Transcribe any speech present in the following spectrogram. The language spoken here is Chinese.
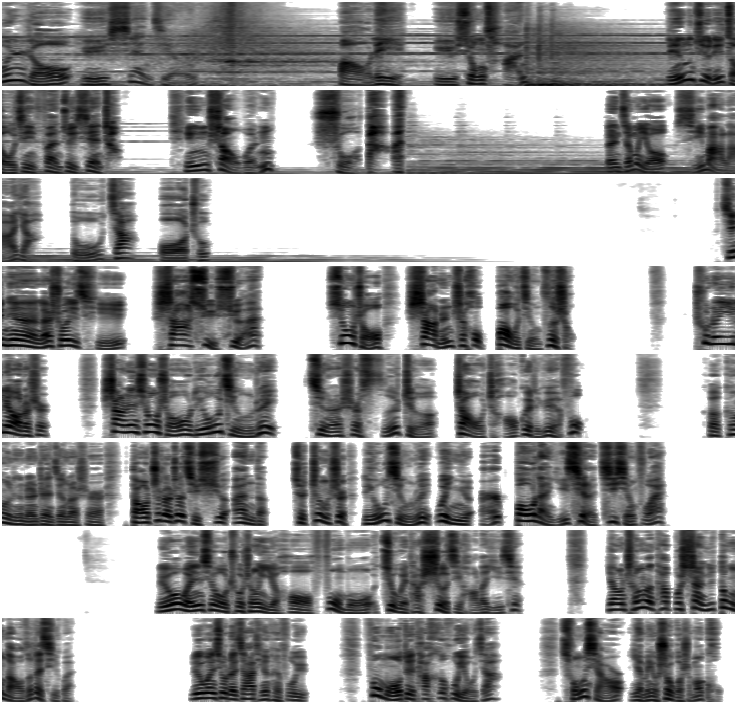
温柔与陷阱，暴力与凶残，零距离走进犯罪现场，听上文说大案。本节目由喜马拉雅独家播出。今天来说一起杀婿血案，凶手杀人之后报警自首。出人意料的是，杀人凶手刘景瑞竟然是死者赵朝贵的岳父。可更令人震惊的是，导致了这起血案的，却正是刘景瑞为女儿包揽一切的畸形父爱。刘文秀出生以后，父母就为他设计好了一切，养成了他不善于动脑子的习惯。刘文秀的家庭很富裕，父母对他呵护有加，从小也没有受过什么苦。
